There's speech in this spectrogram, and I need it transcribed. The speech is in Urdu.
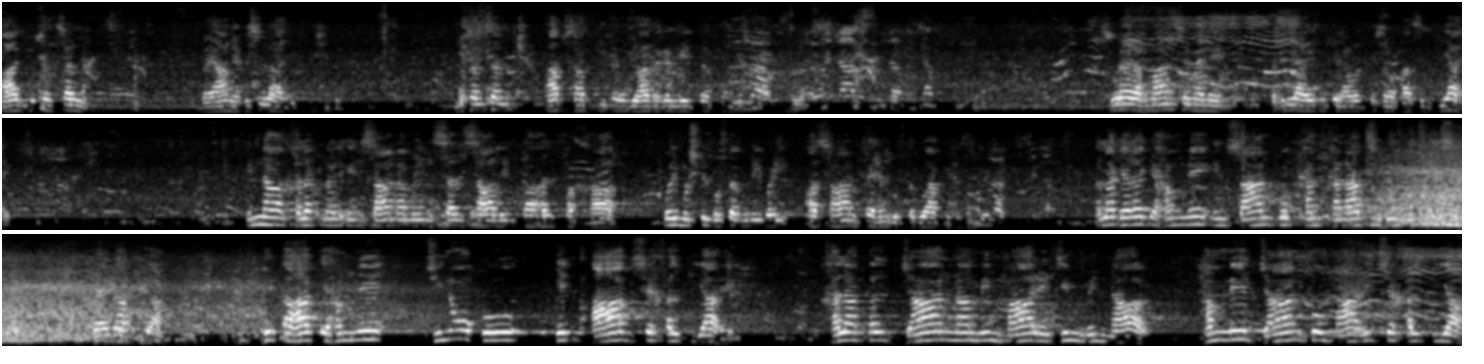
آج مسلسل بیان ہے، بسم اللہ جی، علیہ مسلسل آپ صاحب کی توجہات اگر میری طرف سورہ رحمان سے میں نے اگلی آیت کی تلاوت کو شرف حاصل کیا ہے۔ انا خلق نل انسان من سلسال کا الفخار کوئی مشکل گفتگو نہیں، بڑی آسان فہم گفتگو آپ کی ختم ہوئی اللہ کہہ رہا ہے کہ ہم نے انسان کو کھن کھناتی ہوئی مٹی سے پیدا کیا۔ پھر کہا کہ ہم نے جنوں کو ایک آگ سے خلق کیا ہے۔ خلق الجان نہ من مار جم من نار۔ ہم نے جان کو مارج سے خلق کیا۔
